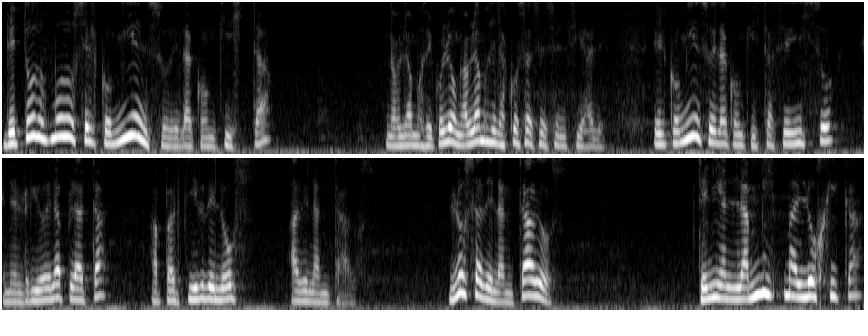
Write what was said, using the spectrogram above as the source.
De todos modos, el comienzo de la conquista, no hablamos de Colón, hablamos de las cosas esenciales. El comienzo de la conquista se hizo en el Río de la Plata a partir de los adelantados. Los adelantados tenían la misma lógica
